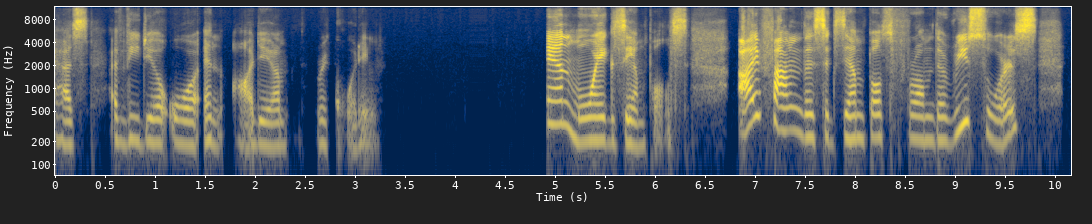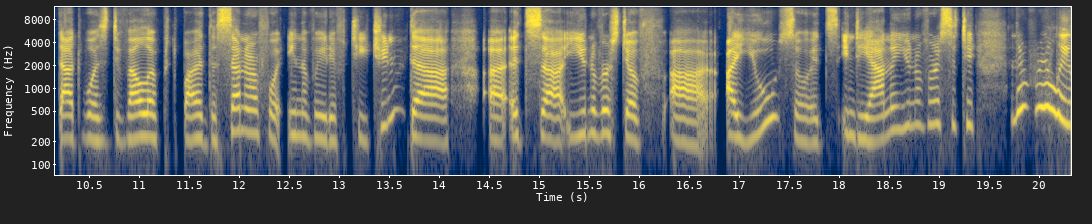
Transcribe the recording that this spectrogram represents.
as a video or an audio recording. And more examples. I found these examples from the resource that was developed by the Center for Innovative Teaching. The, uh, it's uh, University of uh, IU, so it's Indiana University. And I really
